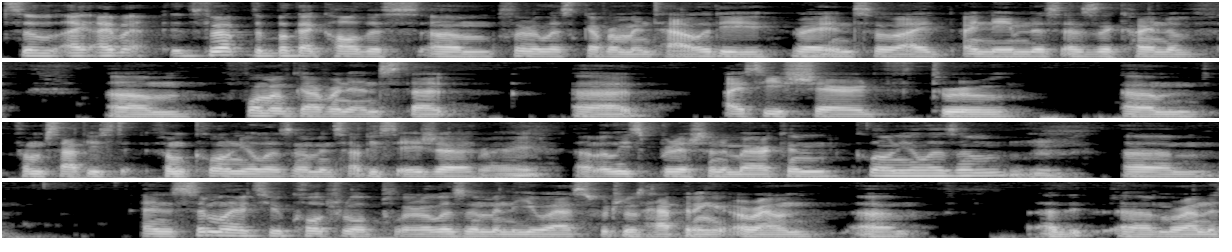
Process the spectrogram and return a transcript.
so I, I throughout the book I call this um, pluralist governmentality, right? And so I I name this as a kind of um, form of governance that uh, I see shared through um, from Southeast from colonialism in Southeast Asia, Right. um, at least British and American colonialism. hmm Um, and similar to cultural pluralism in the U.S., which was happening around um, uh, um, around the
